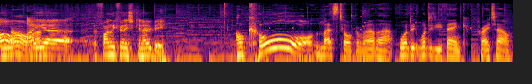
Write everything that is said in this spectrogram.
Oh, No, I uh, finally finished Kenobi. Oh, cool. Let's talk about that. What did What did you think? Pray tell.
